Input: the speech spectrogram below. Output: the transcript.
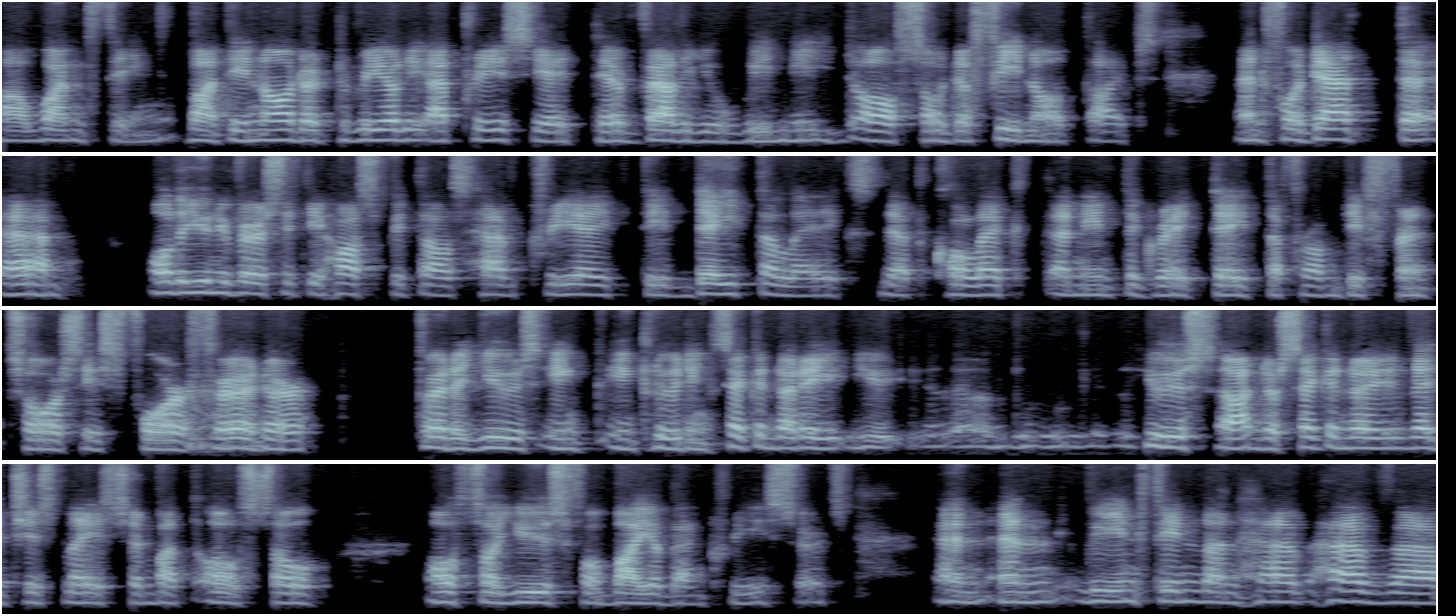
are one thing, but in order to really appreciate their value, we need also the phenotypes. And for that, uh, all the university hospitals have created data lakes that collect and integrate data from different sources for further further use, in, including secondary uh, use under secondary legislation, but also also use for biobank research. And, and we in Finland have, have uh,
